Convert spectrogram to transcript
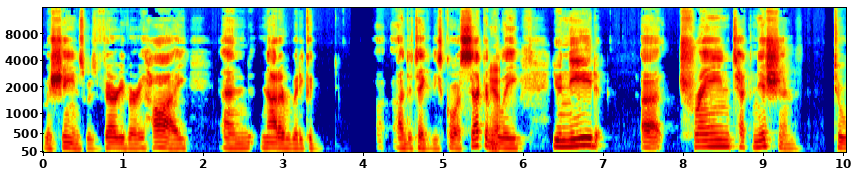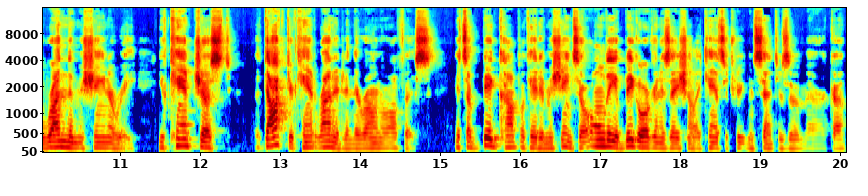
machines was very, very high, and not everybody could uh, undertake these costs. Secondly, you need a trained technician to run the machinery. You can't just, a doctor can't run it in their own office. It's a big, complicated machine. So only a big organization like Cancer Treatment Centers of America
